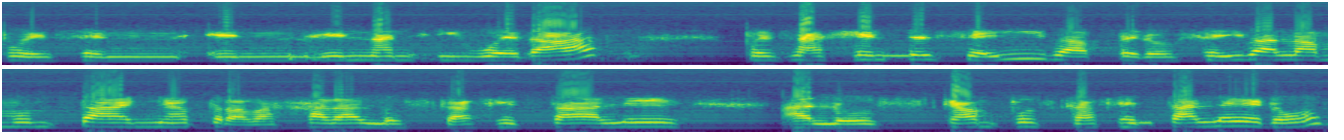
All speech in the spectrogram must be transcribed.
pues en, en, en la antigüedad pues la gente se iba pero se iba a la montaña a trabajar a los cafetales a los campos cafetaleros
